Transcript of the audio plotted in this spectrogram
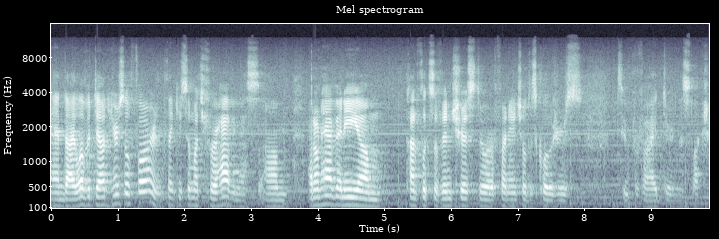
and I love it down here so far, and thank you so much for having us. Um, I don't have any um, conflicts of interest or financial disclosures to provide during this lecture,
